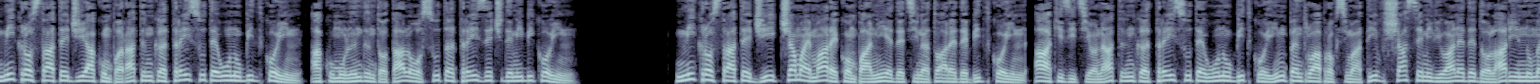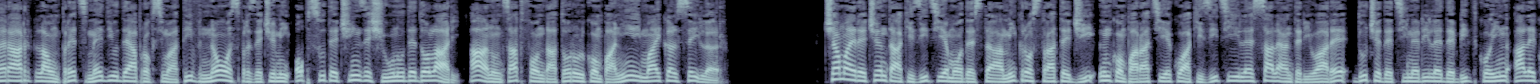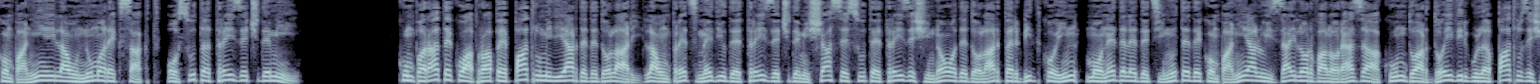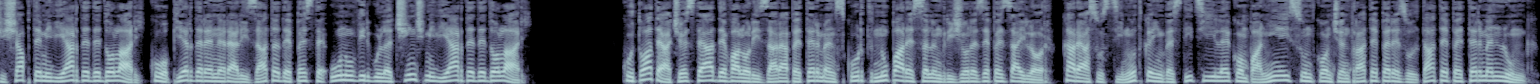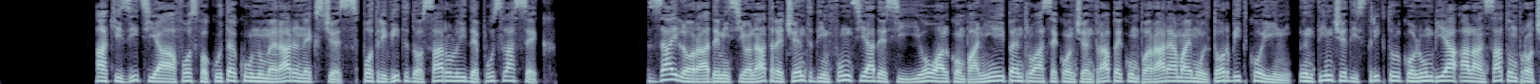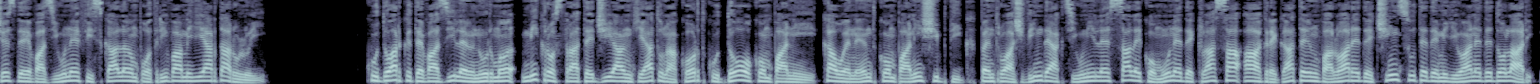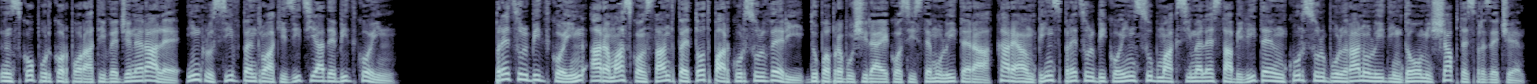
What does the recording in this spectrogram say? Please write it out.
MicroStrategy a cumpărat încă 301 Bitcoin, acumulând în total 130.000 Bitcoin. MicroStrategy, cea mai mare companie deținătoare de Bitcoin, a achiziționat încă 301 Bitcoin pentru aproximativ 6 milioane de dolari în numerar, la un preț mediu de aproximativ 19.851 de dolari, a anunțat fondatorul companiei Michael Saylor. Cea mai recentă achiziție modestă a MicroStrategy, în comparație cu achizițiile sale anterioare, duce deținerile de Bitcoin ale companiei la un număr exact, 130 de mii cumpărate cu aproape 4 miliarde de dolari, la un preț mediu de 30.639 de dolari per bitcoin, monedele deținute de compania lui Zylor valorează acum doar 2,47 miliarde de dolari, cu o pierdere nerealizată de peste 1,5 miliarde de dolari. Cu toate acestea, devalorizarea pe termen scurt nu pare să-l îngrijoreze pe Zylor, care a susținut că investițiile companiei sunt concentrate pe rezultate pe termen lung. Achiziția a fost făcută cu un numerar în exces, potrivit dosarului depus la SEC. Zylor a demisionat recent din funcția de CEO al companiei pentru a se concentra pe cumpărarea mai multor bitcoini, în timp ce Districtul Columbia a lansat un proces de evaziune fiscală împotriva miliardarului. Cu doar câteva zile în urmă, MicroStrategy a încheiat un acord cu două companii, Cowen Company și Btig, pentru a-și vinde acțiunile sale comune de clasa A agregate în valoare de 500 de milioane de dolari, în scopuri corporative generale, inclusiv pentru achiziția de Bitcoin. Prețul Bitcoin a rămas constant pe tot parcursul verii, după prăbușirea ecosistemului Terra, care a împins prețul Bitcoin sub maximele stabilite în cursul bulranului din 2017.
